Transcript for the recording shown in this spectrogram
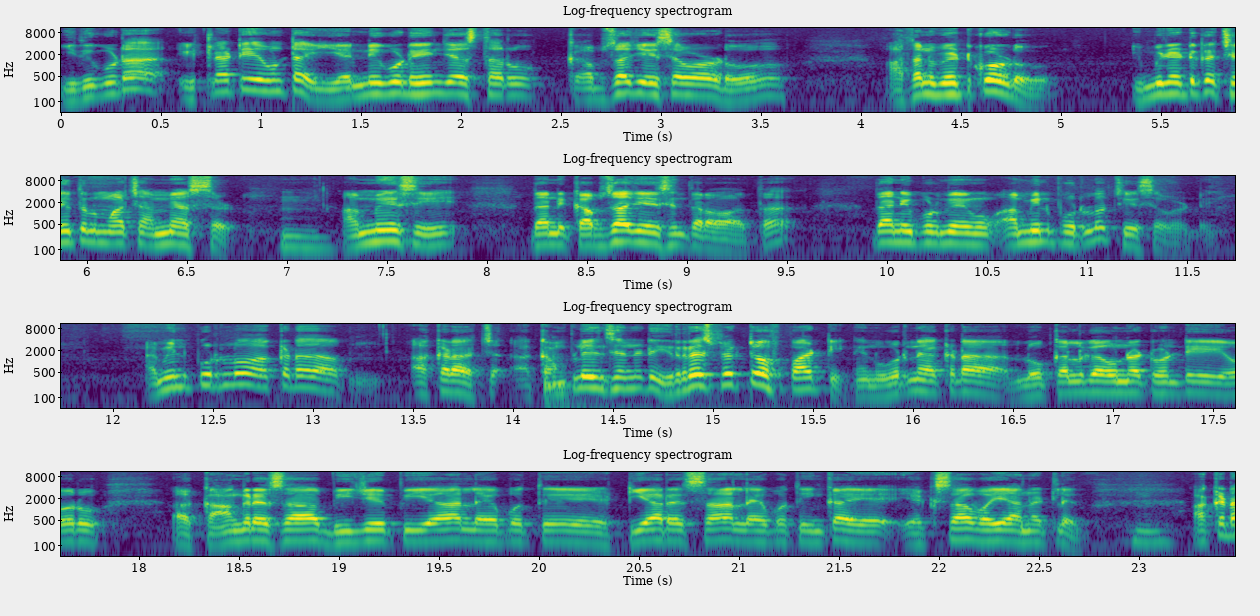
ఇది కూడా ఇట్లాంటివి ఉంటాయి. ఇవన్నీ కూడా ఏం చేస్తారు? కబ్జా చేసేవాడు అతను పెట్టుకోడు. ఇమ్మీడియట్గా చేతులు మార్చి అమ్మేస్తాడు. అమ్మేసి దాన్ని కబ్జా చేసిన తర్వాత దాన్ని ఇప్పుడు మేము అమీన్పూర్లో చేసేవాడి అమీన్పూర్లో అక్కడ అక్కడ కంప్లైంట్స్ ఏంటంటే ఇర్రెస్పెక్టివ్ ఆఫ్ పార్టీ నేను ఊరినే అక్కడ లోకల్గా ఉన్నటువంటి ఎవరు కాంగ్రెసా బీజేపీయా లేకపోతే టీఆర్ఎస్ఆ లేకపోతే ఇంకా ఎక్సా వై అనట్లేదు. అక్కడ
